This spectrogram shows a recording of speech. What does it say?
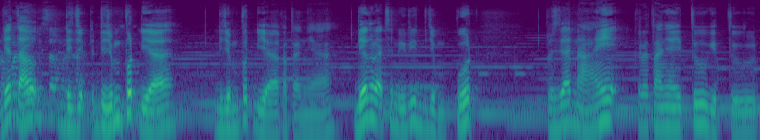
dia tahu dije- dijemput dia dijemput dia katanya dia ngeliat sendiri dijemput terus dia naik keretanya itu gitu.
